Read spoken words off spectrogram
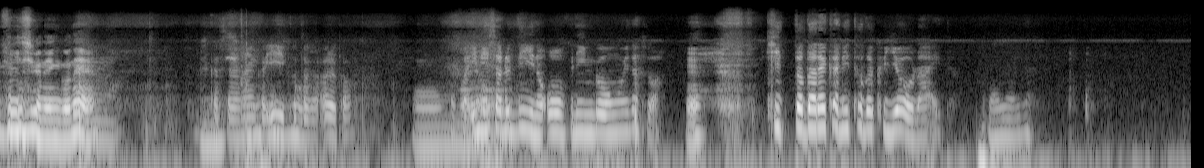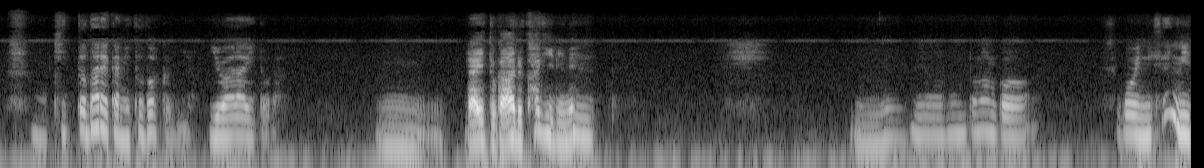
20年後ね。うん。もしかしたらなんかいいことがあるかやっぱイニシャル D のオープニングを思い出すわ。え？きっと誰かに届くよ、ライト。思い出す。もうきっと誰かに届くんよ。ユアライトが。うん。ライトがある限りね。うん。いいね。いや、ほんとなんか、すごい、2001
